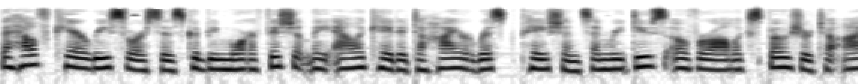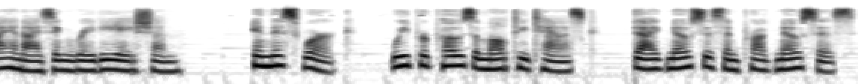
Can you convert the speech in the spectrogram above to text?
the healthcare resources could be more efficiently allocated to higher risk patients and reduce overall exposure to ionizing radiation. In this work, we propose a multitask, diagnosis and prognosis,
